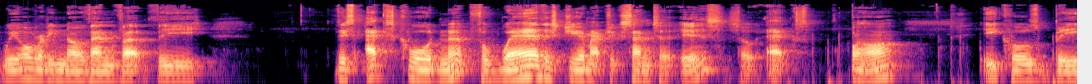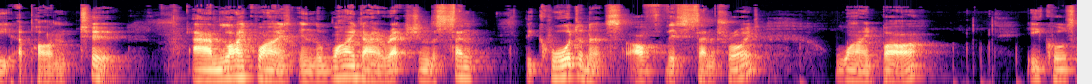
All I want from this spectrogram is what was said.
we already know then that the this x coordinate for where this geometric center is, so x bar equals b upon 2. And likewise in the y direction, the, the coordinates of this centroid, y bar equals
